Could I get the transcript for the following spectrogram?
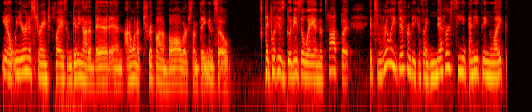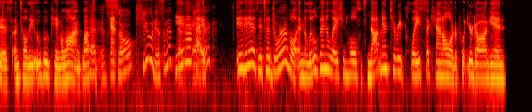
you know, when you're in a strange place, I'm getting out of bed, and I don't want to trip on a ball or something, and so I put his goodies away in the top, but it's really different because I've never seen anything like this until the Ubu came along. Lots that is of, so cute, isn't it? Yeah, attic? It is. It's adorable. And the little ventilation holes, it's not meant to replace a kennel or to put your dog in,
